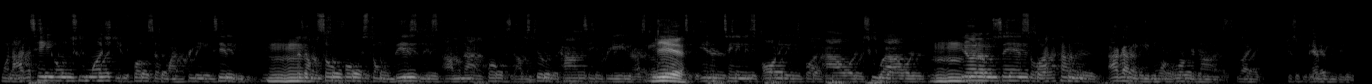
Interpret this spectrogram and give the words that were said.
when I take on too much, it fucks up my creativity. Mhm. Because I'm so focused on business, I'm not focused. I'm still a content creator. I still Yeah. have to entertain this audience for an hour, two hours. Mhm. You know what I'm saying? So I kind of, I got to get more organized, like just with everything.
